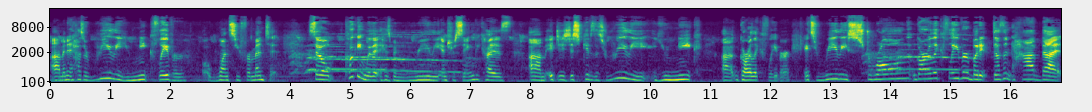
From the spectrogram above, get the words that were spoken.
um, and it has a really unique flavor once you ferment it. So cooking with it has been really interesting because um, it just gives this really unique uh, garlic flavor. It's really strong garlic flavor, but it doesn't have that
